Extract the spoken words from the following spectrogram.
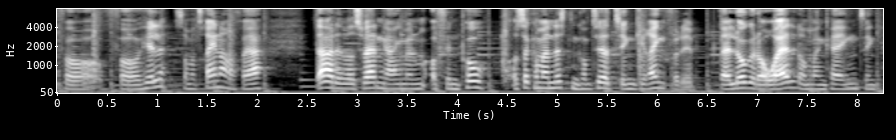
For, for Helle, som er træner, og for jer, der har det været svært en gang imellem at finde på. Og så kan man næsten komme til at tænke i ring, for det der er lukket overalt, og man kan ingenting.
